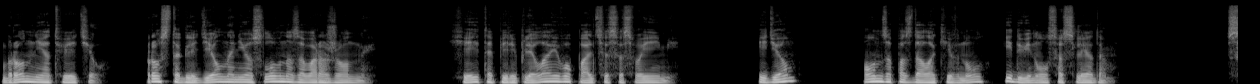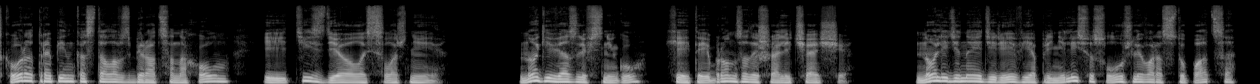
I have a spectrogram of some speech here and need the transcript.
Брон не ответил, просто глядел на нее, словно завороженный. Хейта переплела его пальцы со своими. «Идем?» Он запоздало кивнул и двинулся следом. Скоро тропинка стала взбираться на холм, и идти сделалось сложнее. Ноги вязли в снегу, Хейта и Брон задышали чаще. Но ледяные деревья принялись услужливо расступаться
